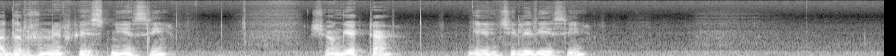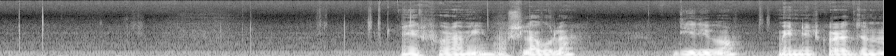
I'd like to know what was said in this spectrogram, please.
আদা রসুনের পেস্ট নিয়েছি। সঙ্গে একটা গ্রিন চিলি দিয়েছি। এরপর আমি মশলাগুলো দিয়ে দিব ম্যারিনেট করার জন্য।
